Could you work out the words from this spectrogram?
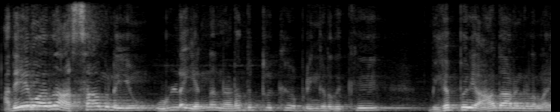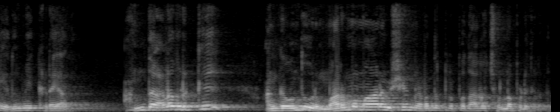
அதே மாதிரி தான் அஸ்ஸாமிலையும் உள்ளே என்ன நடந்துட்டுருக்கு அப்படிங்கிறதுக்கு மிகப்பெரிய ஆதாரங்களெல்லாம் எதுவுமே கிடையாது. அந்த அளவிற்கு அங்கே வந்து ஒரு மர்மமான விஷயம் நடந்துட்டு இருப்பதாக சொல்லப்படுகிறது.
